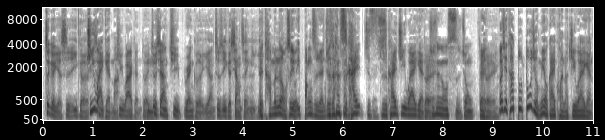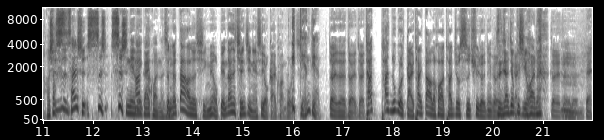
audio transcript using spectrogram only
这个也是一个 G Wagon 嘛，G Wagon，对，就像 Jeep Wrangler 一样，就是一个象征意义。对他们那种是有一帮子人，就是他只开 只只开 G Wagon，对。就是那种死忠，对。对。而且他多多久没有改款了？G Wagon 好像是三十四十四十年没改款了，整个大的型没有变，但是前几年是有改款过一次。点点，对对对对，它它如果改太大的话，他就失去了那个，人家就不喜欢了。对对对。对，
